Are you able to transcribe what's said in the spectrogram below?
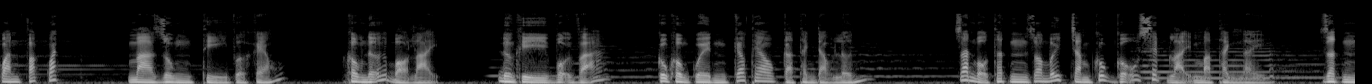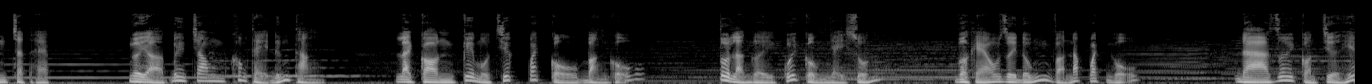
quan phá quách mà dùng thì vừa khéo, không nỡ bỏ lại. Đường khi vội vã, cũng không quên kéo theo cả thành đảo lớn. Gian mộ thất do mấy trăm khúc gỗ xếp lại mà thành này, rất chật hẹp. Người ở bên trong không thể đứng thẳng, lại còn kê một chiếc quách cổ bằng gỗ. Tôi là người cuối cùng nhảy xuống, vừa khéo rơi đúng vào nắp quách gỗ. Đà rơi còn chưa hết,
